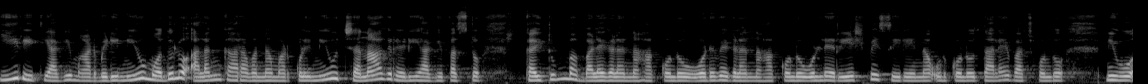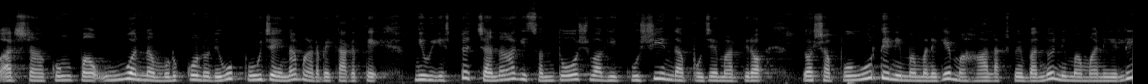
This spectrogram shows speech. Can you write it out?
ಈ ರೀತಿಯಾಗಿ ಮಾಡಬೇಡಿ. ನೀವು ಮೊದಲು ಅಲಂಕಾರವನ್ನು ಮಾಡ್ಕೊಳ್ಳಿ. ನೀವು ಚೆನ್ನಾಗಿ ರೆಡಿಯಾಗಿ ಫಸ್ಟು ಕೈ ತುಂಬ ಬಳೆಗಳನ್ನು ಹಾಕ್ಕೊಂಡು, ಒಡವೆಗಳನ್ನು ಹಾಕ್ಕೊಂಡು, ಒಳ್ಳೆ ರೇಷ್ಮೆ ಸೀರೆಯನ್ನು ಉಡ್ಕೊಂಡು, ತಲೆ ಬಾಚ್ಕೊಂಡು, ನೀವು ಅರ್ಶಿನ ಕುಂಕುಮ, ಹೂವನ್ನು ಮುಡ್ಕೊಂಡು ನೀವು ಪೂಜೆಯನ್ನು ಮಾಡಬೇಕಾಗತ್ತೆ. ನೀವು ಎಷ್ಟು ಚೆನ್ನಾಗಿ ಸಂತೋಷವಾಗಿ ಖುಷಿಯಿಂದ ಪೂಜೆ ಮಾಡ್ತೀರೋ, ವರ್ಷ ಪೂರ್ತಿ ನಿಮ್ಮ ಮನೆಗೆ ಮಹಾಲಕ್ಷ್ಮಿ ಬಂದು ನಿಮ್ಮ ಮನೆಯಲ್ಲಿ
